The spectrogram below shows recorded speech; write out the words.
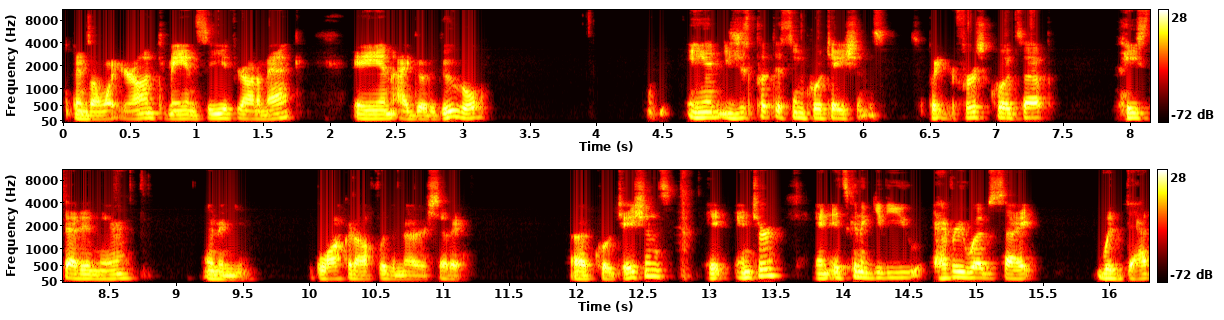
depends on what you're on, Command C if you're on a Mac. And I go to Google and you just put this in quotations. So put your first quotes up, paste that in there, and then you block it off with another set of uh, quotations, hit enter, and it's going to give you every website with that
